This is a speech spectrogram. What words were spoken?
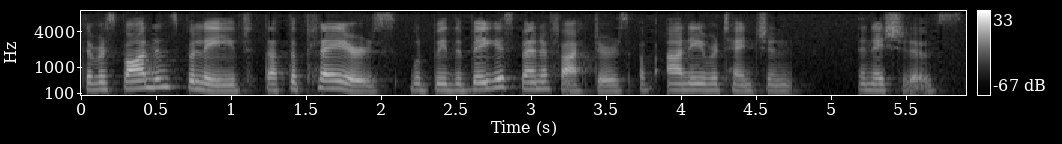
the respondents believed that the players would be the biggest benefactors of any retention initiatives.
